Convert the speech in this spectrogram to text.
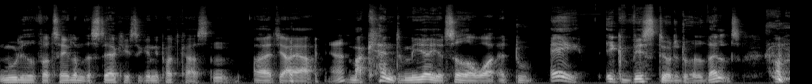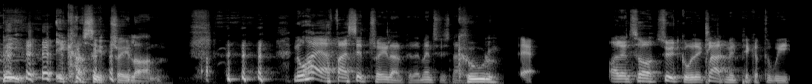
mulighed for at tale om The Staircase igen i podcasten, og at jeg er Ja. ja. markant mere irriteret over, at du A. ikke vidste, det var det, du havde valgt, og B. ikke har set traileren. Nu har jeg faktisk set traileren, Peter, mens vi snakker. Cool. Og den så sygt god. Det er klart mit pick of the week.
